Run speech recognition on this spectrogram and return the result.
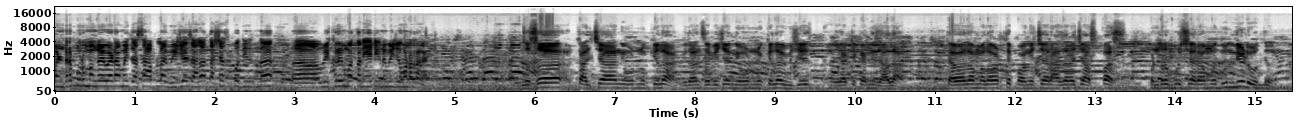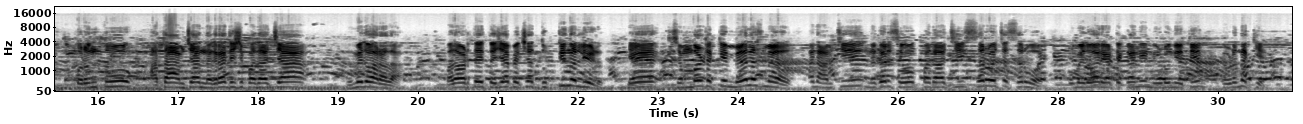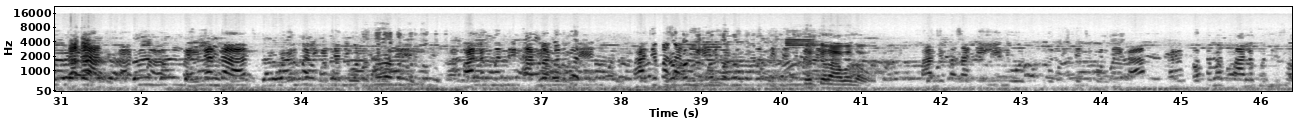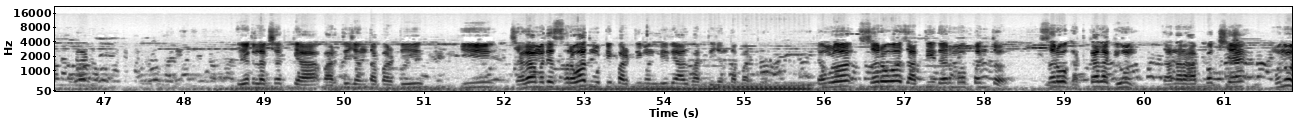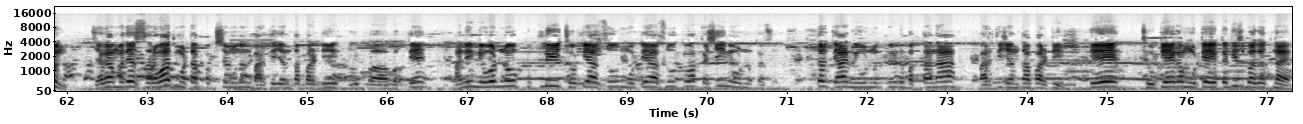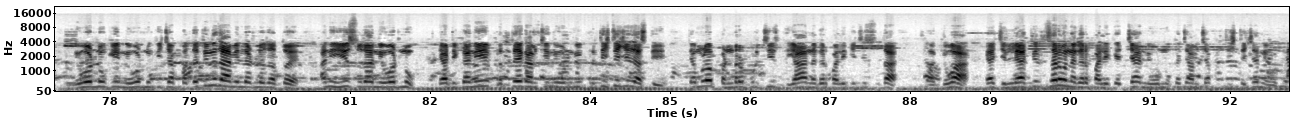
पंढरपूर मंगळवेढामध्ये जसा आपला विजय झाला तशाच पद्धतीनं विक्रमी मताने या ठिकाणी विजय होणार काय जसं कालच्या निवडणुकीला विधानसभेच्या निवडणुकीला विजय या ठिकाणी झाला त्यावेळेला मला वाटते पावणे चार हजाराच्या आसपास पंढरपूर शहरामधून लीड होतं. परंतु आता आमच्या नगराध्यक्षपदाच्या उमेदवाराला मला वाटतं त्याच्यापेक्षा दुपटीनं लीड हे शंभर टक्के मिळेलच मिळेल. आणि आमची नगरसेवक पदाची सर्वच्या सर्व उमेदवार या ठिकाणी निवडून येतील एवढं नक्की तर त्याला आवाज हवा भाजपसाठी ही निवडणूक प्रतिष्ठेची बनते का? कारण प्रथमच पालकमंत्री स्वतः. एक लक्षात घ्या भारतीय जनता पार्टी ही जगामध्ये सर्वात मोठी पार्टी म्हणलेली आज भारतीय जनता पार्टी. त्यामुळं सर्व जाती धर्म पंथ सर्व घटकाला घेऊन जाणारा हा पक्ष आहे. म्हणून जगामध्ये सर्वात मोठा पक्ष म्हणून भारतीय जनता पार्टी ही ब- बघते. आणि निवडणूक कुठलीही छोटी असू मोठी असू किंवा कशीही निवडणूक असू तर त्या निवडणुकीकडे बघताना भारतीय जनता पार्टी हे छोटी आहे का मोठी आहे हे कधीच बघत नाही. निवडणुकी निवडणुकीच्या पद्धतीनेच आम्ही लढलो जातोय. आणि ही सुद्धा निवडणूक या ठिकाणी प्रत्येक आमची निवडणूक प्रतिष्ठेचीच असते. त्यामुळं पंढरपूरची या नगरपालिकेची सुद्धा किंवा या जिल्ह्यातील सर्व नगरपालिकेच्या निवडणुकीच्या आमच्या प्रतिष्ठेच्या निवडणूक.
